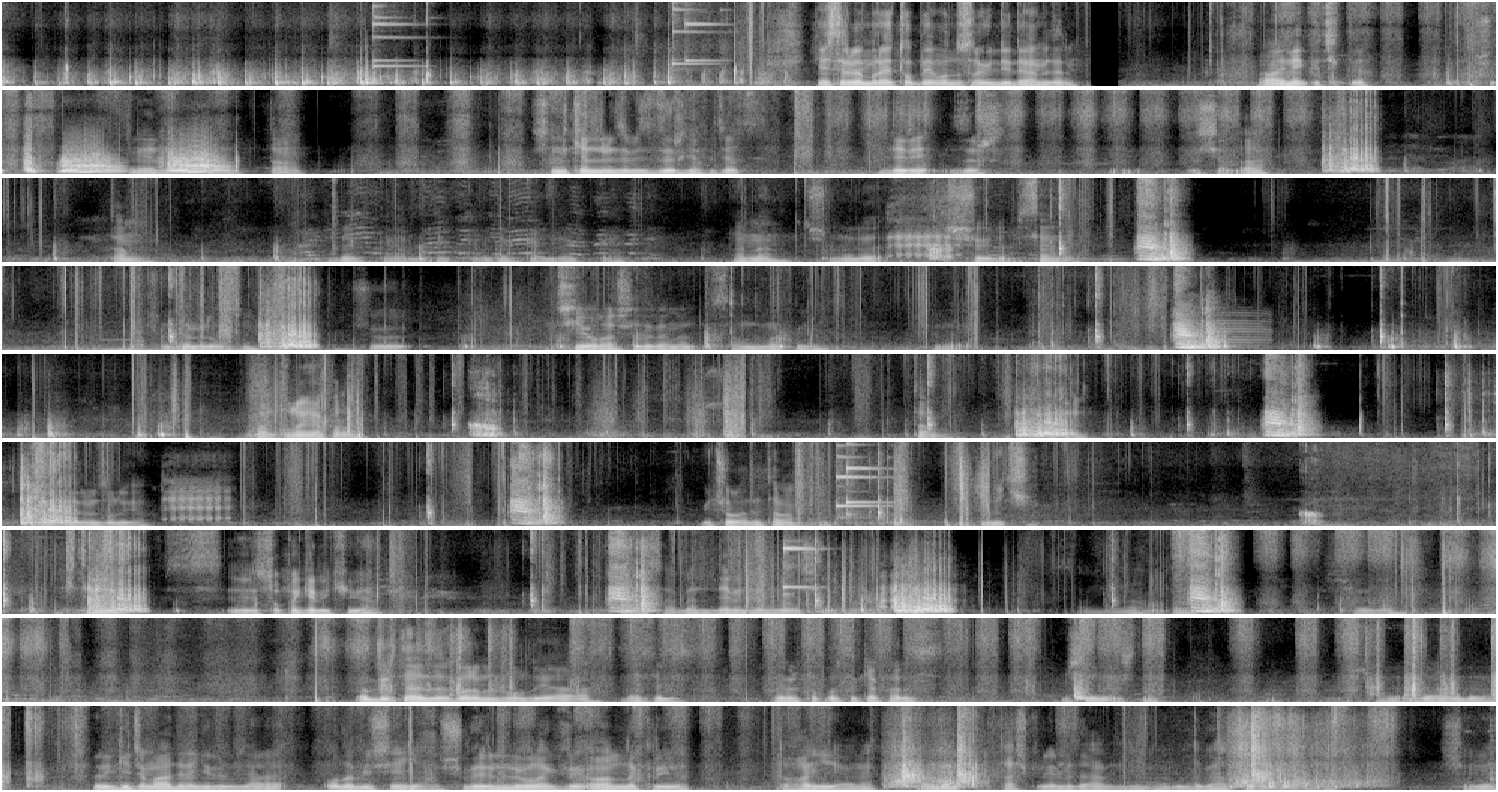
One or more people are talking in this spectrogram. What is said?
Gençler ben burayı toplayayım ondan sonra videoya devam edelim. Aa inek de çıktı. Şu nerede? Tamam. Şimdi kendimize bir zırh yapacağız. Deri zırh. İnşallah. Tamam. Bir dakika, bir dakika, bir dakika, bir dakika. Hemen şunları şöyle bir saniye. Şu demir olsun. Şu şey olan şeyleri hemen sandıma koyayım. Şöyle. Pantolon yapalım. Tamam. Güzel. Malzemelerimiz oluyor. 3 oldu tamam. Şimdi iki. Tane e, sopa gerekiyor. Mesela ben demirleri de şey. Sandığa. Tamam. Şöyle. Ya bir tane zırh paramız oldu ya. Neyse biz demir toplarsak yaparız. Bir şeyler işte. Şöyle devam edelim. Böyle gece madene giriyoruz yani. O da bir şey yani. Şu verimlilik olan kürek anında kırıyor. Daha iyi yani. Ama ben taş küreğime devam edeceğim yani. Burada bir hata var yani. Şöyle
